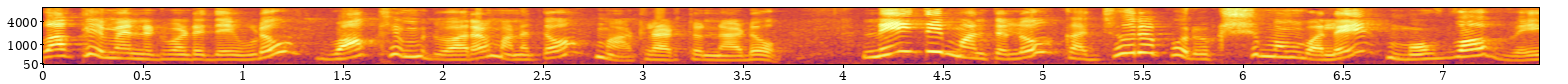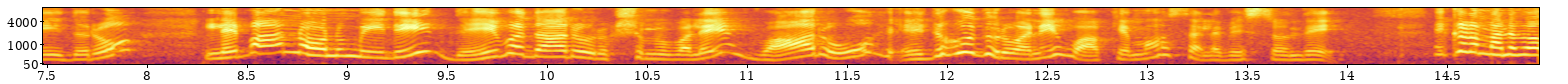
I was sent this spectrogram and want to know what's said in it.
వాక్యమైనటువంటి దేవుడు వాక్యం ద్వారా మనతో మాట్లాడుతున్నాడు. నీతిమంతులు ఖర్జూరపు వృక్షము వలె మొవ్వ వేదురు. లెబానోను మీది దేవదారు వృక్షము వలె వారు ఎదుగుదురు అని వాక్యము సెలవిస్తుంది. ఇక్కడ మనము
